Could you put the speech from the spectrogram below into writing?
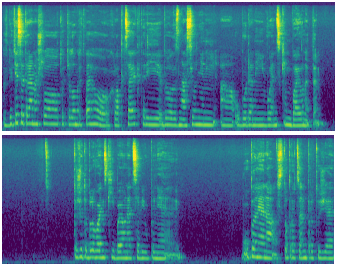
v bytě se teda našlo to tělo mrtvého chlapce, který byl znásilněný a ubodaný vojenským bajonetem. To, že to byl vojenský bajonet, se ví úplně, úplně na 100%, protože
